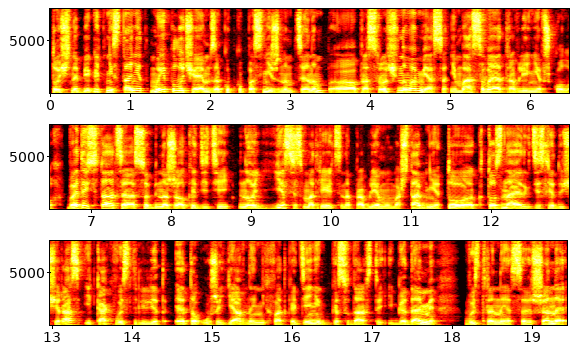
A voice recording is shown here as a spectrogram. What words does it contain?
точно бегать не станет, мы получаем закупку по сниженным ценам э, просроченного мяса и массовое отравление в школах. В этой ситуации особенно жалко детей. Но если смотреть на проблему масштабнее, то кто знает, где следующий раз и как выстрелит это уже явная нехватка денег в государстве и годами выстроенные совершенно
